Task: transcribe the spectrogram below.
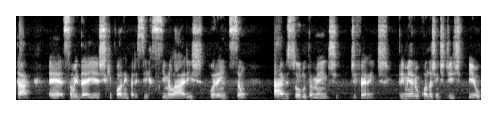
tá? É, são ideias que podem parecer similares, porém são absolutamente diferentes. Primeiro, quando a gente diz eu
